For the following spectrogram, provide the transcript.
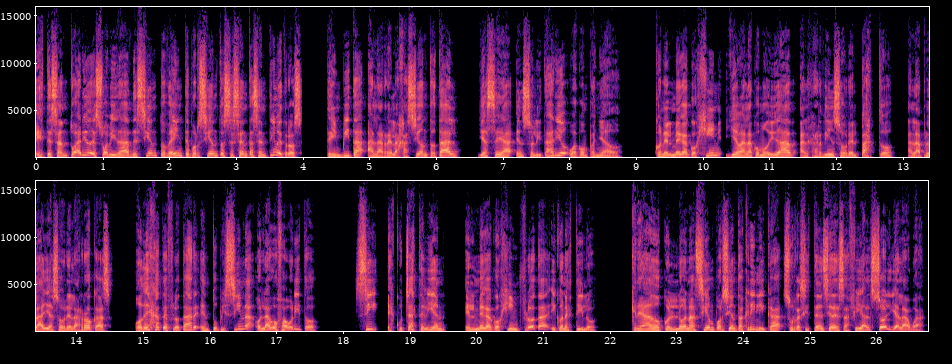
Este santuario de suavidad de 120 por 160 centímetros te invita a la relajación total, ya sea en solitario o acompañado. Con el Mega Cojín lleva la comodidad al jardín sobre el pasto, a la playa sobre las rocas, o déjate flotar en tu piscina o lago favorito. Sí, escuchaste bien, el Mega Cojín flota y con estilo. Creado con lona 100% acrílica, su resistencia desafía al sol y al agua.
